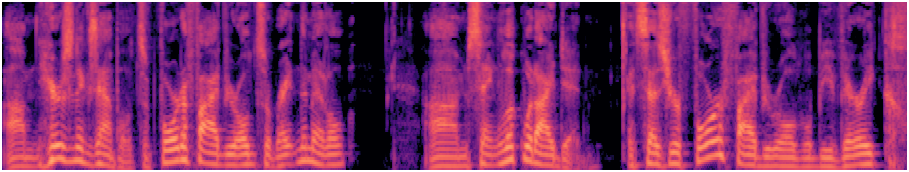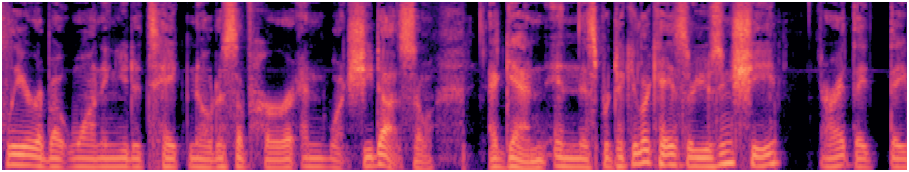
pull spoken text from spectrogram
um, here's an example. It's a four to five year old, so right in the middle, um, saying, "Look what I did." It says your four or five year old will be very clear about wanting you to take notice of her and what she does. So again, in this particular case, they're using she. All right. They, they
